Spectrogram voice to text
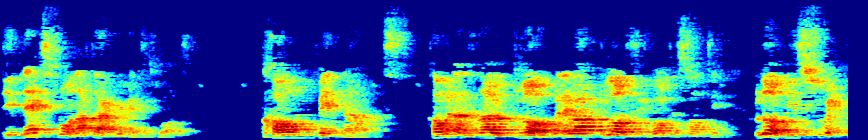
The next one after agreement is what? Covenant. Covenant is now with blood. Whenever blood is involved in something, blood means sweat.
